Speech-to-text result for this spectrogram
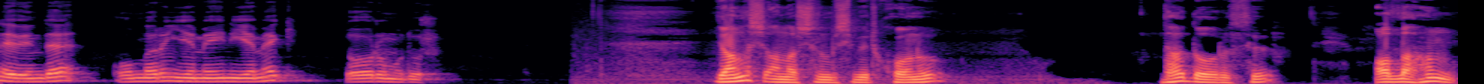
evinde onların yemeğini yemek doğru mudur? Yanlış anlaşılmış bir konu. Daha doğrusu Allah'ın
